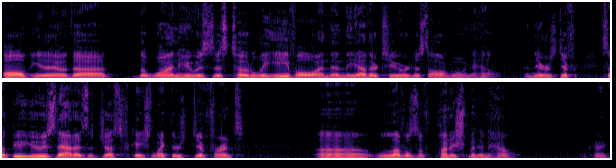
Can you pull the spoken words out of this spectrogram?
all, you know, the the one who is just totally evil, and then the other two are just all going to hell. And there's different. Some people use that as a justification, like there's different uh, levels of punishment in hell. Okay,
